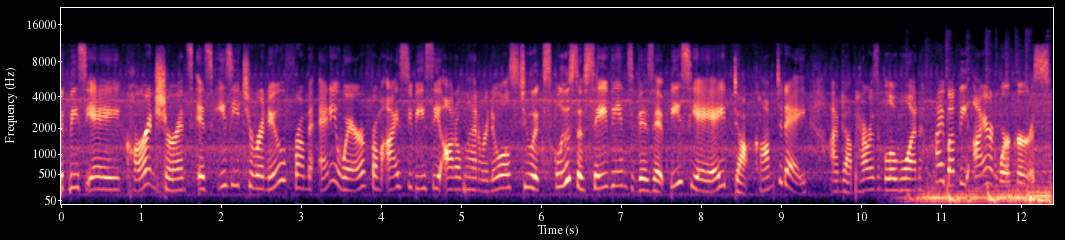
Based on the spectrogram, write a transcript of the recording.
With BCA car insurance, it's easy to renew from anywhere from ICBC auto plan renewals to exclusive savings. Visit bcaa.com today. I'm Dom Powers in Global One, high above the iron workers.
